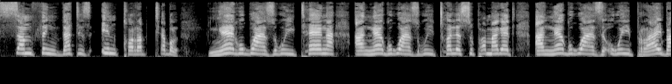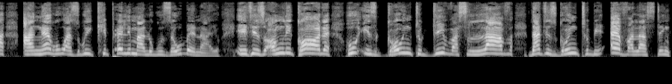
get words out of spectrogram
something that is incorruptible. Ngeke ukwazi ukuyithenga angeke ukwazi ukuyithola esupermarket angeke ukwazi ukuyibribe angeke ukwazi ukuyikhiphela imali ukuze ube nayo. It is only god who is going to give us love that is going to be everlasting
